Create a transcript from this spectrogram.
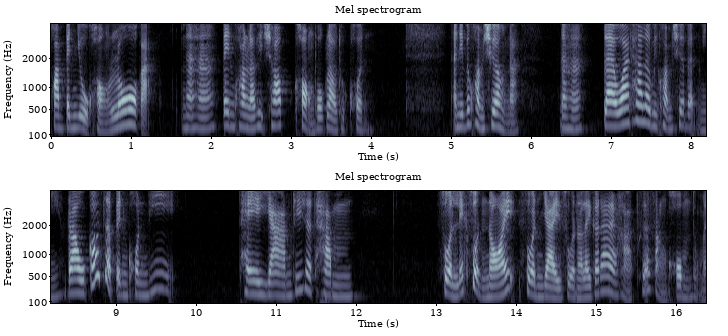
ความเป็นอยู่ของโลกอะนะคะเป็นความรับผิดชอบของพวกเราทุกคน อันนี้เป็นความเชื่อของนะนะคะแปลว่าถ้าเรามีความเชื่อแบบนี้ เราก็จะเป็นคนที่พยายามที่จะทำ ส่วนเล็กส่วนน้อย ส่วนใหญ่ส่วนอะไรก็ได้ค่ะ เพื่อสังคมถูกไหม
